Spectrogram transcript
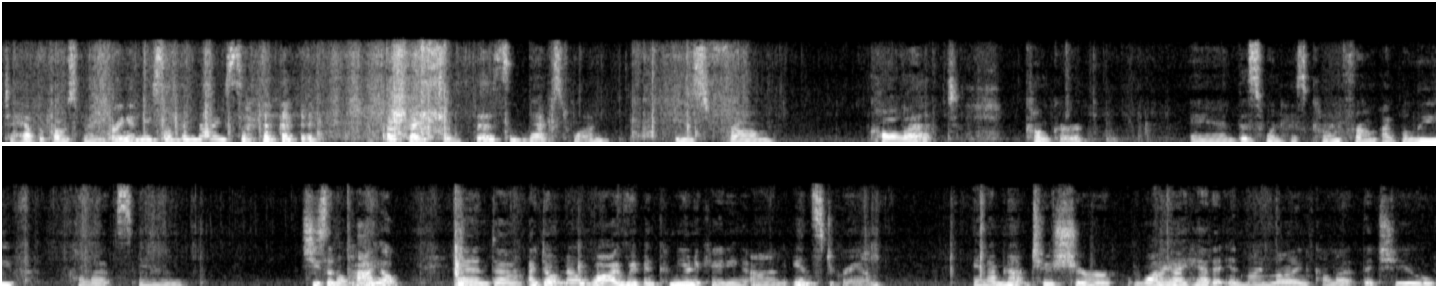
to have the postman bringing me something nice. okay, so this next one is from Colette Conquer. And this one has come from, I believe, Colette's in, she's in Ohio. And uh, I don't know why. We've been communicating on Instagram, and I'm not too sure why I had it in my mind, Colette, that you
